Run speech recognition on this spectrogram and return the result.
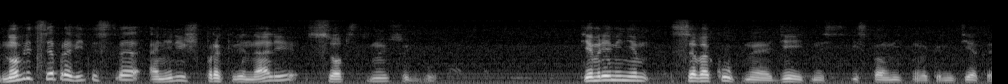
Но в лице правительства они лишь проклинали собственную судьбу. Тем временем совокупная деятельность исполнительного комитета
